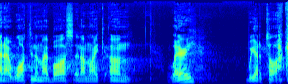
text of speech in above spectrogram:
And I walked into my boss and I'm like, um, Larry, we got to talk.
